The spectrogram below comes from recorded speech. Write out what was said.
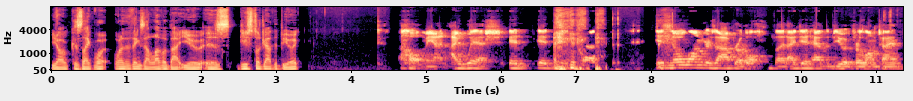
you know, cause like what, one of the things I love about you is do you still drive the Buick? Oh man, I wish it, it, it, uh, it no longer is operable, but I did have the Buick for a long time.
